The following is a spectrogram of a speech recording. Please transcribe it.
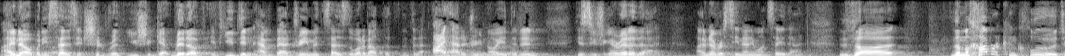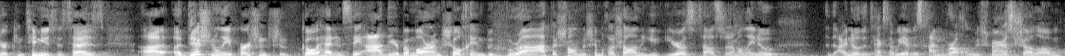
I know, but he says it should ri- you should get rid of if you didn't have a bad dream. It says what about the, the, the I had a dream? No, you didn't. He says you should get rid of that. I've never seen anyone say that. The the Mechaber concludes or continues. It says uh, additionally, a person should go ahead and say Adir b'maram shochin b'gvura ata shalom shalom. I know the text that we have is Chaim V'rachel Mishmeres Shalom.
